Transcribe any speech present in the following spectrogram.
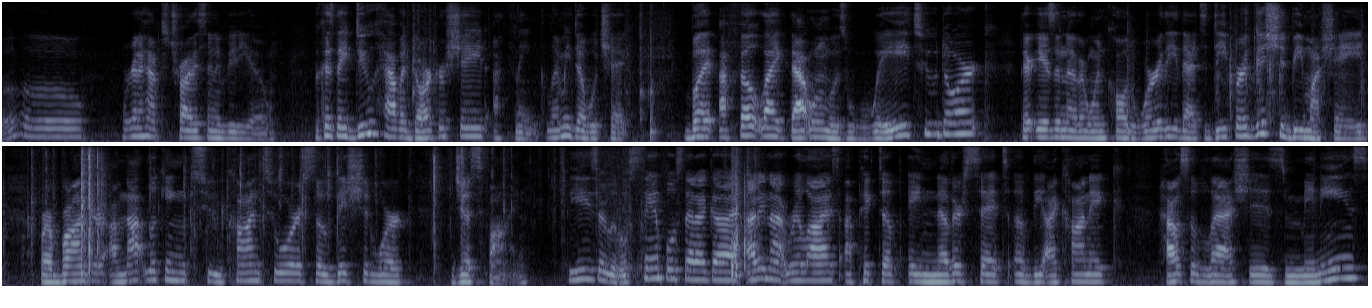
Oh, we're to have to try this in a video because they do have a darker shade, I think. Let me double check. But I felt like that one was way too dark. There is another one called Worthy that's deeper. This should be my shade for a bronzer. I'm not looking to contour, so this should work just fine. These are little samples that I got. I did not realize I picked up another set of the iconic House of Lashes minis.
